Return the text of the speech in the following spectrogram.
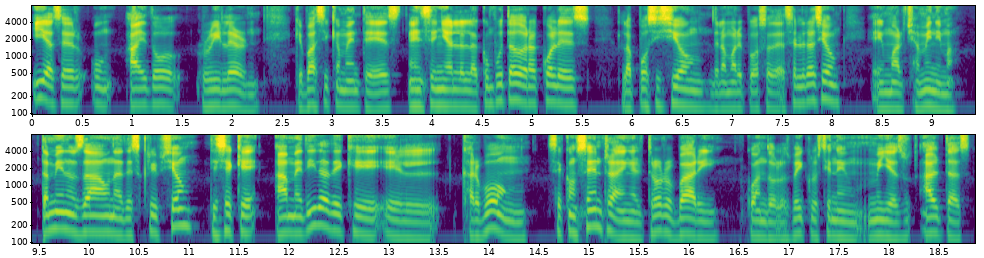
y hacer un idle relearn, que básicamente es enseñarle a la computadora cuál es la posición de la mariposa de aceleración en marcha mínima. También nos da una descripción. Dice que a medida de que el carbón se concentra en el throttle body cuando los vehículos tienen millas altas,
